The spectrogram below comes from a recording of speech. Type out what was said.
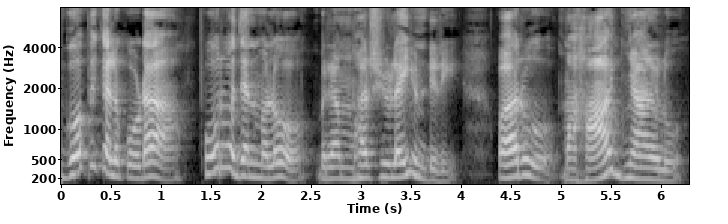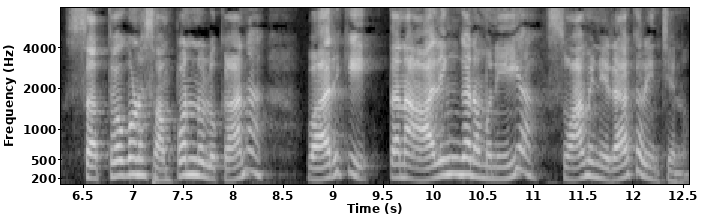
గోపికలు కూడా పూర్వజన్మలో బ్రహ్మర్షులై ఉండిరి. వారు మహాజ్ఞానులు సత్వగుణ సంపన్నులు కాన వారికి తన ఆలింగనమునీయ స్వామి నిరాకరించెను.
